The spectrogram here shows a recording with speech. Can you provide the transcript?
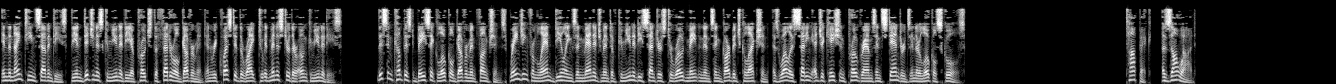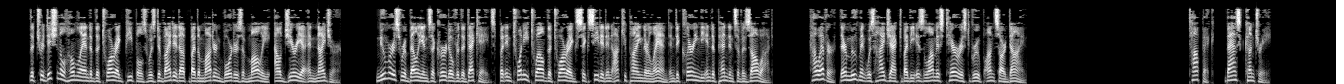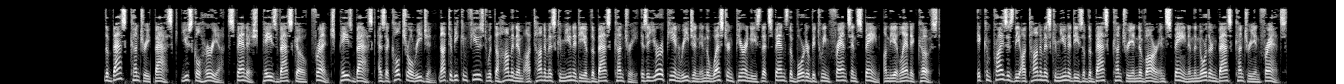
In the 1970s, the indigenous community approached the federal government and requested the right to administer their own communities. This encompassed basic local government functions, ranging from land dealings and management of community centres to road maintenance and garbage collection, as well as setting education programs and standards in their local schools. Azawad The traditional homeland of the Tuareg peoples was divided up by the modern borders of Mali, Algeria and Niger. Numerous rebellions occurred over the decades, but in 2012 the Tuaregs succeeded in occupying their land and declaring the independence of Azawad. However, their movement was hijacked by the Islamist terrorist group Ansar Dine. Basque Country The Basque Country Basque, Euskal Herria, Spanish, País Vasco, French, Pays Basque as a cultural region not to be confused with the homonym Autonomous Community of the Basque Country is a European region in the Western Pyrenees that spans the border between France and Spain, on the Atlantic coast. It comprises the autonomous communities of the Basque Country and Navarre in Spain and the Northern Basque Country in France.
